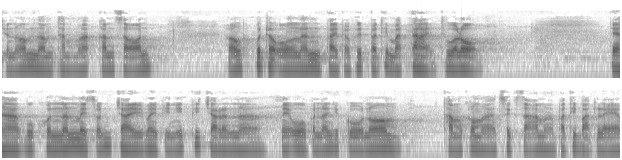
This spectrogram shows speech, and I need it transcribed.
จะน้อมนำธรรมะคำสอน ของพระพุทธองค์นั้นไปประพฤติปฏิบัติได้ทั่วโลก แต่หากบุคคลนั้นไม่สนใจไม่พินิษพิจารณา ไม่โอปนัญโกน้อมทำเข้ามาศึกษามาปฏิบัติแล้ว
